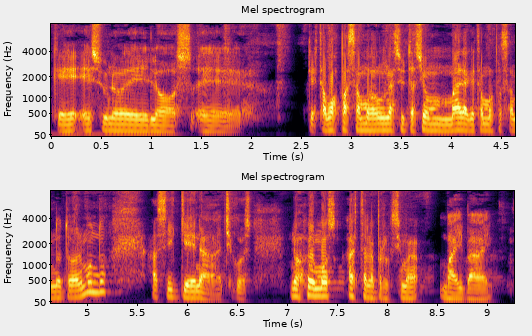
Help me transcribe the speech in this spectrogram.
que es uno de los... Eh, que estamos pasando una situación mala que estamos pasando todo el mundo. Así que nada, chicos, nos vemos hasta la próxima. Bye bye.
